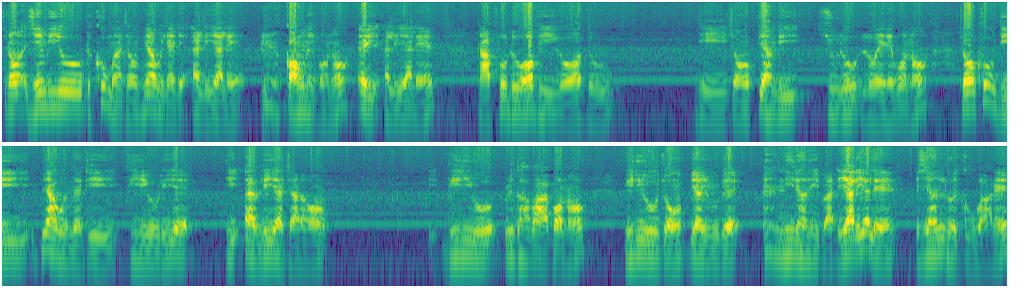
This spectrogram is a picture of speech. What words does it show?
ကျွန်တော်အရင်ဗီဒီယိုတစ်ခုမှကျွန်တော်မျှဝေလိုက်တဲ့ app လေးကလည်းကောင်းနေပေါ့နော်အဲ့ဒီ app လေးကလည်း ဒါ photo ရော video ရောသူဒီကျွန်တော်ပြန်ပြီးယူလို့လွယ်တယ်ပေါ့နော်ကျွန်တော်အခုဒီမျှဝေမဲ့ဒီဗီဒီယိုလေးရဲ့ဒီ app လေးကကြတော့ဗီဒီယို recover ပေါ့နော်ဗီဒီယိုကျွန်တော်ပြန်ယူတဲ့နီလန်းလေးပါဒီဟာလေးကလည်းအရန်လွယ်ကူပါတယ်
